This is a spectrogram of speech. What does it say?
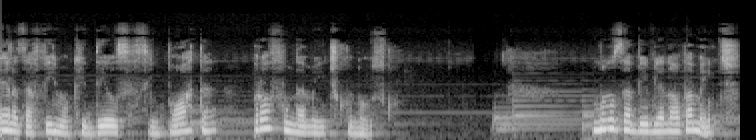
Elas afirmam que Deus se importa profundamente conosco. Mãos à Bíblia novamente.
